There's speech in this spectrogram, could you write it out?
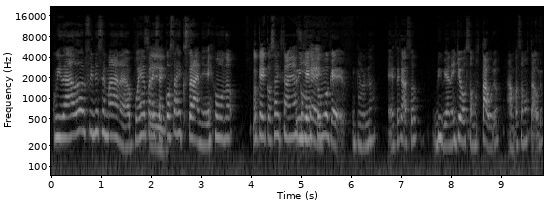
cuidado el fin de semana, pueden aparecer Sí. cosas extrañas, es como no, Ok, cosas extrañas y como es que... como que, bueno, en este caso, Viviana y yo somos Tauro, ambas somos Tauro,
